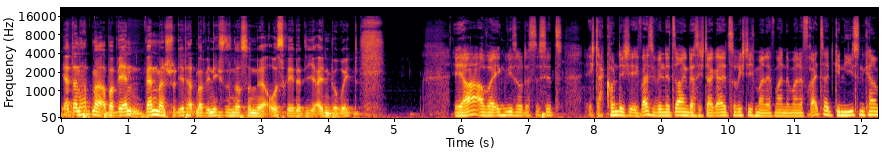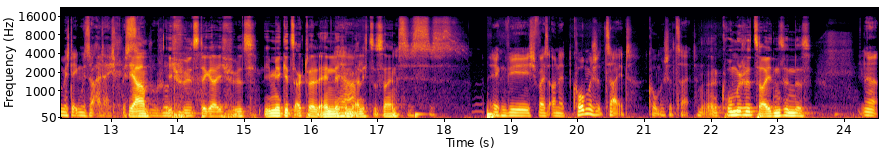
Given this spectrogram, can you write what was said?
ja, dann hat man, aber während, während man studiert, hat man wenigstens noch so eine Ausrede, die einen beruhigt. Ja, aber irgendwie so, das ist jetzt, ich da konnte ich, ich weiß, ich will nicht sagen, dass ich da geil so richtig meine, meine, meine Freizeit genießen kann, aber ich denke mir so, Alter, ich bin Ja, so, so, ich fühl's, Digga, ich fühl's. Mir geht's aktuell ähnlich, Ja. um ehrlich zu sein. es ist, ist irgendwie, ich weiß auch nicht, komische Zeit, komische Zeit. Äh, Komische Zeiten sind es. Ja,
